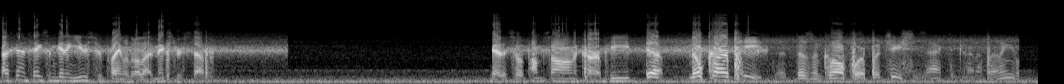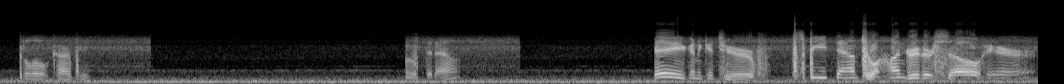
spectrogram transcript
That's gonna take some getting used to playing with all that mixture stuff. Yeah, so pumps on, carb heat. Yep. No carb heat. It doesn't call for it, but gee, she's acting kind of funny. Put a little carb heat. Moved it out. Okay, you're gonna get your speed down to 100 or so here.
